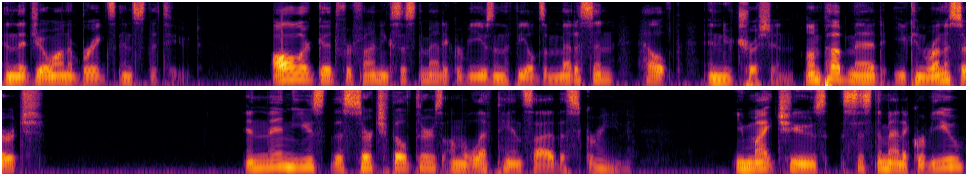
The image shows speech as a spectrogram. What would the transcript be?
and the Joanna Briggs Institute. All are good for finding systematic reviews in the fields of medicine, health, and nutrition. On PubMed, you can run a search and then use the search filters on the left hand side of the screen. You might choose systematic review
